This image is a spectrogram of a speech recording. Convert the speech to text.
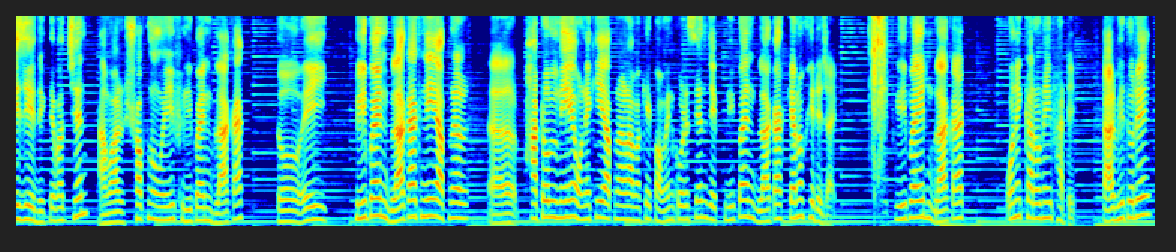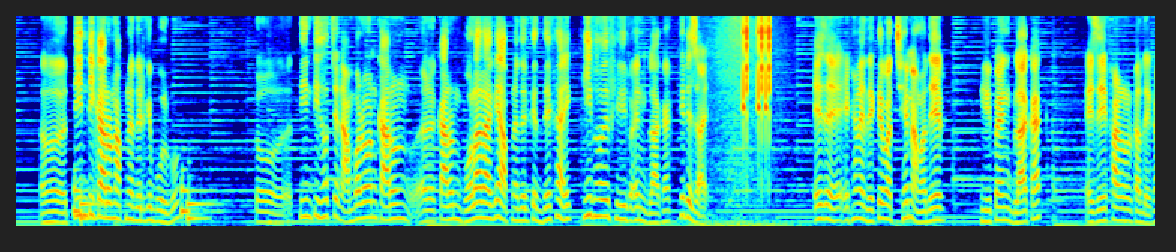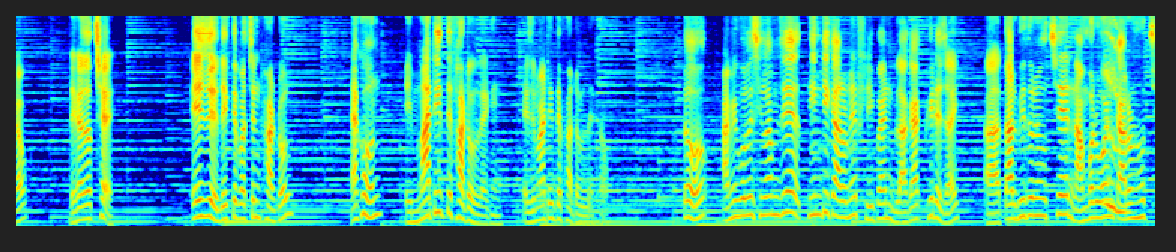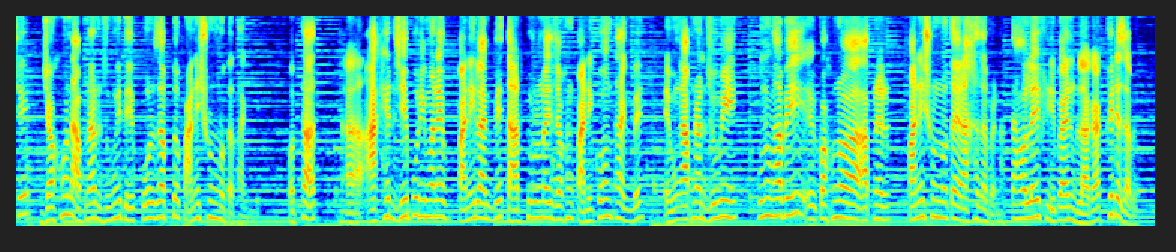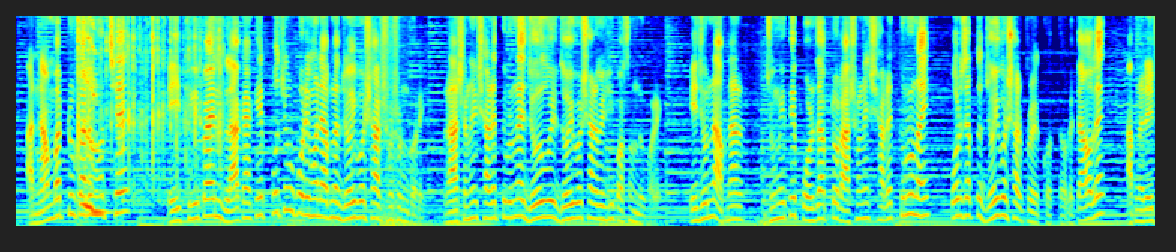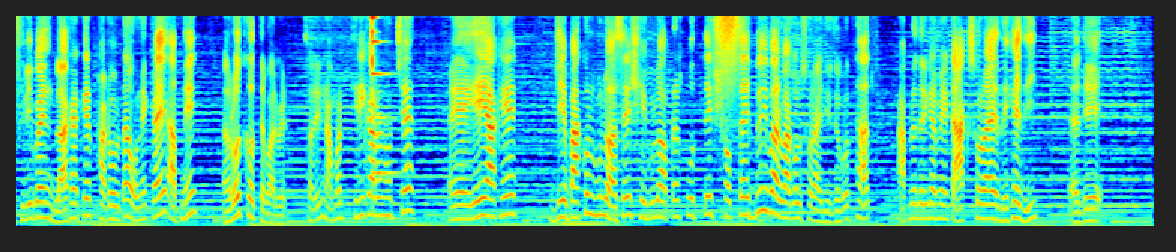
এই যে দেখতে পাচ্ছেন, আমার স্বপ্নময়ী ফিলিপাইন ব্ল্যাক আক তো এই ফিলিপাইন ব্ল্যাক আক নিয়ে আপনার ফাটল নিয়ে অনেকেই আপনারা আমাকে কমেন্ট করেছেন যে ফিলিপাইন ব্ল্যাক আক কেন ফেটে যায়? ফিলিপাইন ব্ল্যাক আক অনেক কারণেই ফাটে। তার ভিতরে তিনটি কারণ আপনাদেরকে বলব। তো তিনটি হচ্ছে নাম্বার ওয়ান কারণ কারণ বলার আগে আপনাদেরকে দেখায় কীভাবে ফিলিপাইন ব্ল্যাক আক ফেটে যায়। এই যে এখানে দেখতে পাচ্ছেন আমাদের ফিলিপাইন ব্ল্যাক আক এই যে এই ফাটলটা দেখাও। দেখা যাচ্ছে? এই যে দেখতে পাচ্ছেন ফাটল। এখন এই মাটিতে ফাটল দেখেন। এই যে মাটিতে ফাটল দেখাও। তো আমি বলেছিলাম যে তিনটি কারণে ফিলিপাইন ব্ল্যাক আক ফেটে যায়। তার ভিতরে হচ্ছে নাম্বার ওয়ান কারণ হচ্ছে যখন আপনার জমিতে পর্যাপ্ত পানি শূন্যতা থাকবে অর্থাৎ আখের যে পরিমাণে পানি লাগবে তার তুলনায় যখন পানি কম থাকবে এবং আপনার জমি কোনোভাবেই কখনো আপনার পানি শূন্যতায় রাখা যাবে না। তাহলেই ফিলিপাইন ব্ল্যাক আক ফেটে যাবে। আর নাম্বার টু কারণ হচ্ছে, এই ফিলিপাইন ব্ল্যাক আকে প্রচুর পরিমাণে আপনার জৈব সার শোষণ করে। রাসায়নিক সারের তুলনায় জৈব জৈব সার বেশি পছন্দ করে। এই জন্য আপনার জমিতে পর্যাপ্ত রাসায়নিক সারের তুলনায় পর্যাপ্ত জৈব সার প্রয়োগ করতে হবে। তাহলে আপনার এই ফিলিপাইন ব্ল্যাক আকের ফাটলটা অনেকটাই আপনি রোধ করতে পারবেন। সরি, নাম্বার থ্রি কারণ হচ্ছে এই আখে যে বাকলগুলো আছে, সেগুলো আপনার প্রত্যেক সপ্তাহে দুইবার বাকল ছড়াই দিতে হবে। অর্থাৎ আপনাদেরকে আমি একটা আখ ছড়ায় দেখে দিই যে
